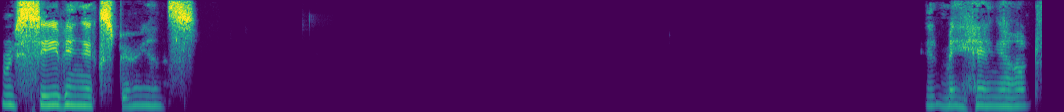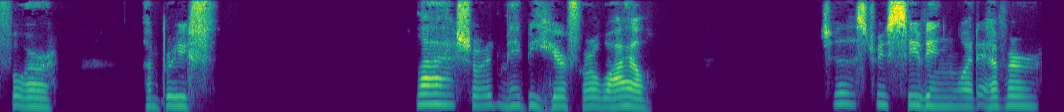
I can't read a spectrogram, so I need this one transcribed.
Receiving experience. It may hang out for a brief flash, or it may be here for a while. Just receiving whatever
